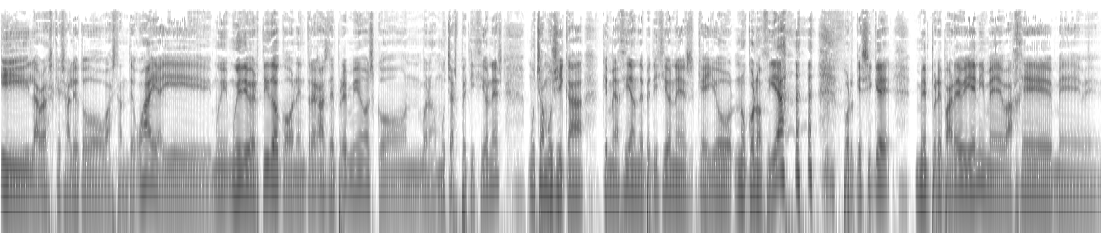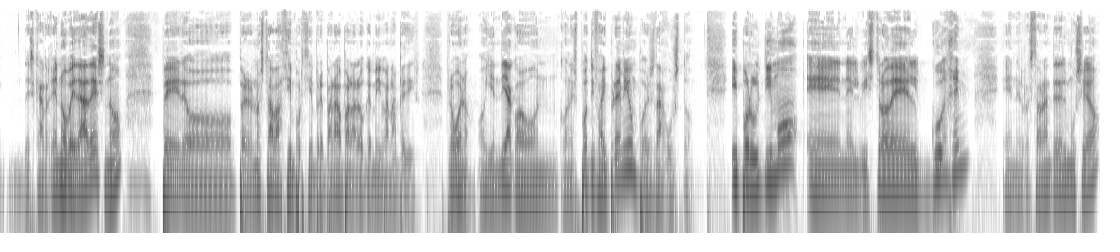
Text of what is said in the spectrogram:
y la verdad es que salió todo bastante guay, ahí muy, muy divertido, con entregas de premios, con, bueno, muchas peticiones, mucha música que me hacían de peticiones que yo no conocía, porque sí que me preparé bien y me bajé, me, descargué novedades, ¿no? Pero, pero no estaba 100% preparado para lo que me iban a pedir. Pero bueno, hoy en día con, con Spotify Premium, pues da gusto. Y por último, en el bistró del Guggenheim, en el restaurante del museo,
